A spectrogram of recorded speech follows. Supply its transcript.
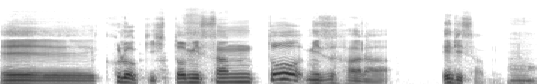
えー、黒木ひとみさんと水原えりさんうんうんうん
